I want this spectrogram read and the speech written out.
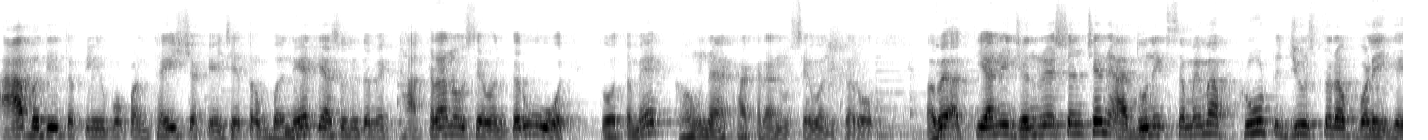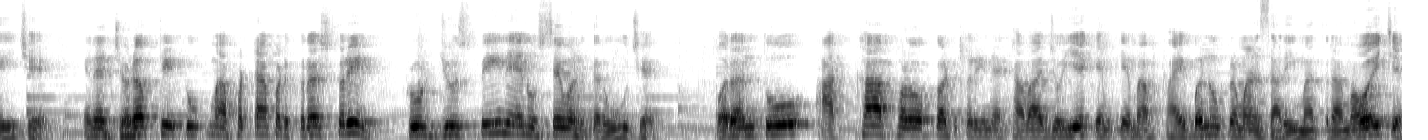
આ બધી તકલીફો પણ થઈ શકે છે. તો બને ત્યાં સુધી તમે ખાખરાનું સેવન કરવું હોય, તો તમે ઘઉંના ખાખરાનું સેવન કરો. હવે અત્યારની જનરેશન છે ને, આધુનિક સમયમાં ફ્રૂટ જ્યુસ તરફ વળી ગઈ છે. એને ઝડપથી ટૂંકમાં ફટાફટ ક્રશ કરીને ફ્રૂટ જ્યુસ પીને એનું સેવન કરવું છે. પરંતુ આખા ફળો કટ કરીને ખાવા જોઈએ, કેમ કે એમાં ફાઇબરનું પ્રમાણ સારી માત્રામાં હોય છે.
